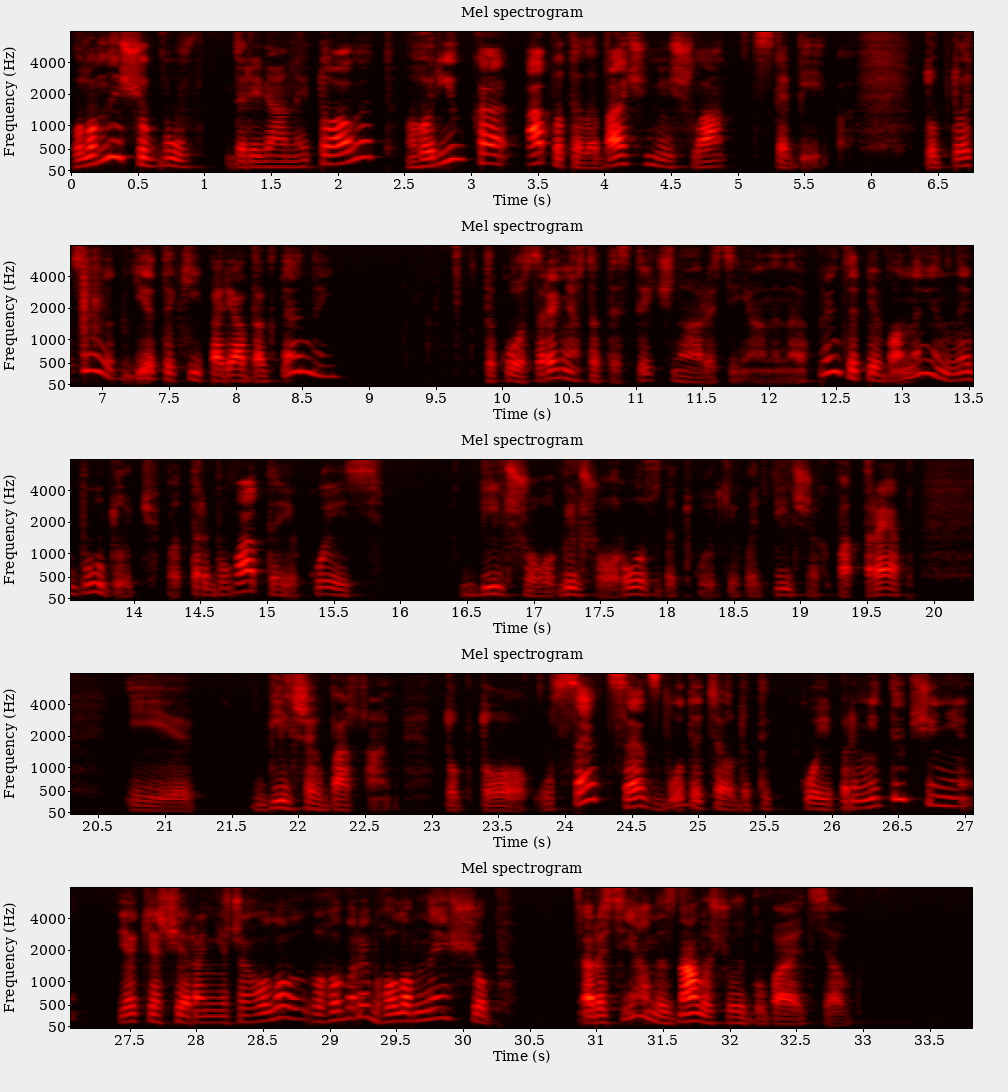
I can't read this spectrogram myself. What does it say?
Головне, щоб був дерев'яний туалет, горілка, а по телебаченню йшла Скабєєва. Тобто, це є такий порядок денний такого середньостатистичного росіянина. В принципі, вони не будуть потребувати якоїсь більшого, більшого розвитку, якихось більших потреб і більших бажань. Тобто, усе це зводиться до такої примітивщини, як я ще раніше говорив, головне, щоб росіяни знали, що відбувається в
